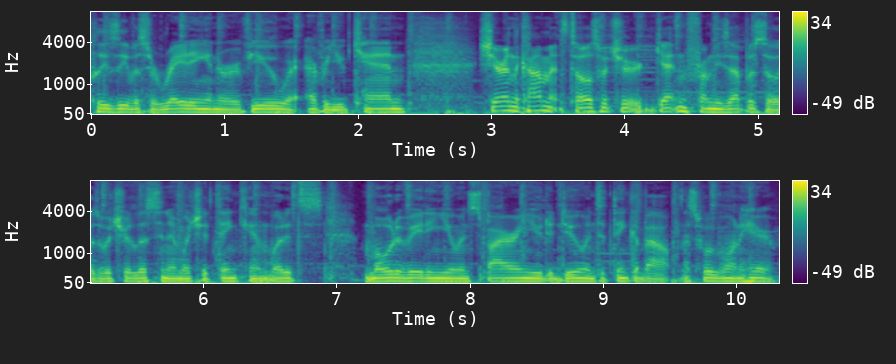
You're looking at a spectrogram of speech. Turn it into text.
Please leave us a rating and a review wherever you can. Share in the comments. Tell us what you're getting from these episodes, what you're listening, what you're thinking, what it's motivating you, inspiring you to do and to think about. That's what we want to hear.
